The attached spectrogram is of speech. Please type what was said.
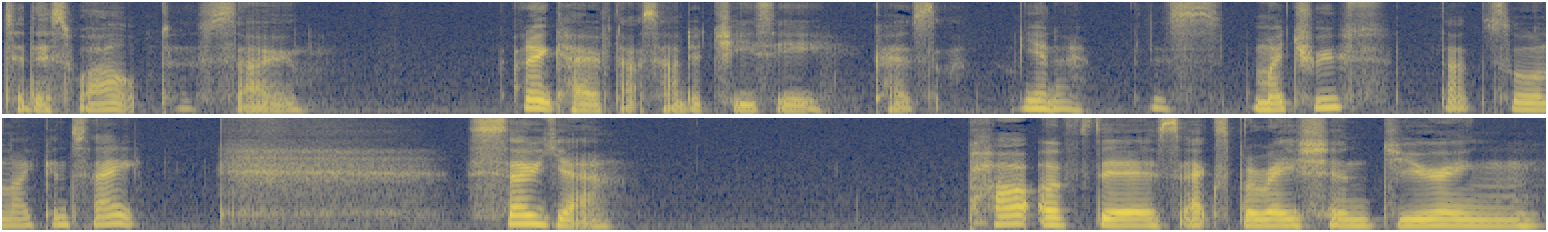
to this world. So I don't care if that sounded cheesy because, you know, it's my truth. That's all I can say. So, yeah, part of this exploration during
